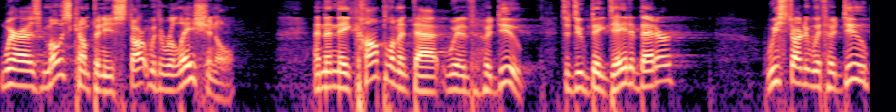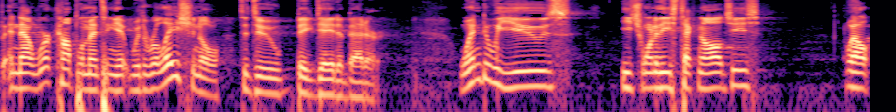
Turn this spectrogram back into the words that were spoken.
whereas most companies start with relational, and then they complement that with Hadoop to do big data better, we started with Hadoop, and now we're complementing it with relational to do big data better. When do we use each one of these technologies? Well,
